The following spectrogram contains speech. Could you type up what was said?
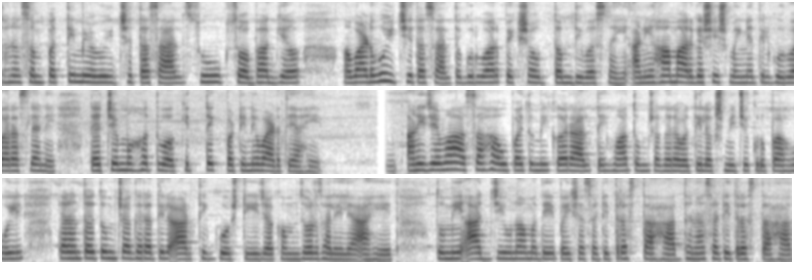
धनसंपत्ती मिळवू इच्छित असाल सुख सौभाग्य वाढवू इच्छित असाल तर गुरुवारपेक्षा उत्तम दिवस नाही. आणि हा मार्गशीर्ष महिन्यातील गुरुवार असल्याने त्याचे महत्त्व कित्येक पटीने वाढते आहे. आणि जेव्हा असा हा उपाय तुम्ही कराल तेव्हा तुमच्या घरावरती लक्ष्मीची कृपा होईल. त्यानंतर तुमच्या घरातील आर्थिक गोष्टी ज्या कमजोर झालेल्या आहेत तुम्ही आज जीवनामध्ये पैशासाठी त्रस्त आहात धनासाठी त्रस्त आहात.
